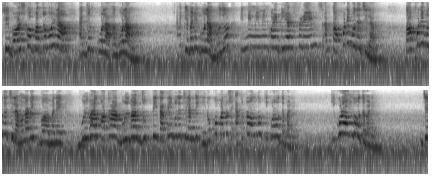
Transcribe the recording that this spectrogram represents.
সেই বয়স্ক ভদ্রমহিলা একজন কোলা, গোলাম। একেবারে গোলাম। ওই যে মিনমিন মিনমিন করে ডিয়ার ফ্রেন্ডস আমি তখনই বুঝেছিলাম তখনই বুঝেছিলাম। ওনার ওই মানে ভুলভাল কথা, ভুলভাল যুক্তি, তাতেই বুঝেছিলাম যে এরকম মানুষ এতটা অন্ধ কি করে হতে পারে? কি করে অন্ধ হতে পারে? যে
